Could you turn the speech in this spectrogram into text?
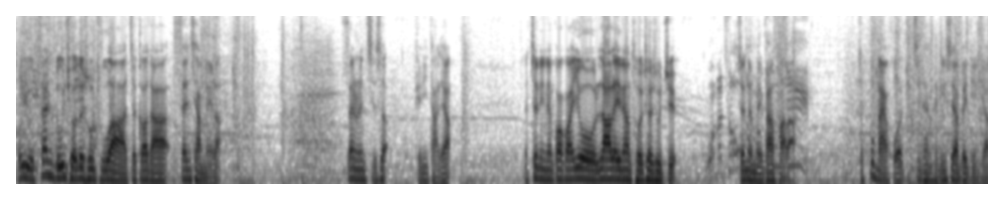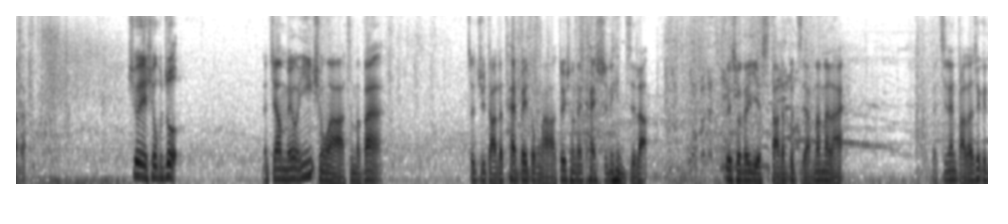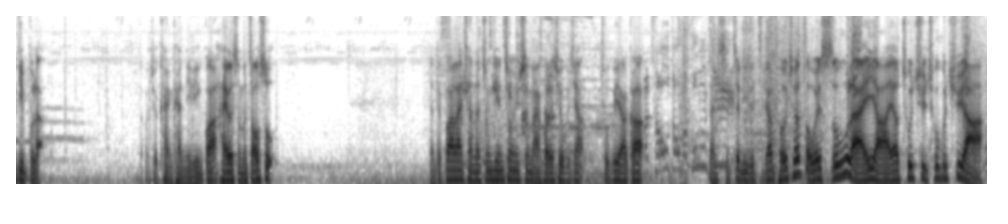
哦呦，三毒球的输出啊，这高达三下没了，三轮齐射给你打掉。那这里呢？呱呱又拉了一辆头车出去，真的没办法了。这不买活，祭坛肯定是要被点掉的，修也修不住。那这样没有英雄啊，怎么办？这局打的太被动了，对手呢开始练级了，对手呢也是打的不急啊，慢慢来。那既然打到这个地步了，我就看看你灵瓜还有什么招数。那这瓜来讲呢，中间终于是买回了修补匠，涂个药膏。但是这里的几辆头车走位失误了，哎呀，要出去出不去啊！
